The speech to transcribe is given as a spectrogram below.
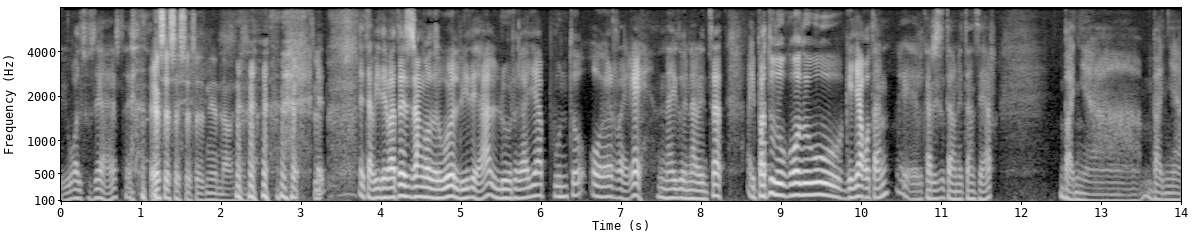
igual zuzea, ez? Ez, ez, ez, ez, ez, nien da, Eta bide batez esango dugu elbidea, lurgaia.org, nahi duen abentzat. Aipatu dugu dugu gehiagotan, elkarrizketa honetan zehar, baina baina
